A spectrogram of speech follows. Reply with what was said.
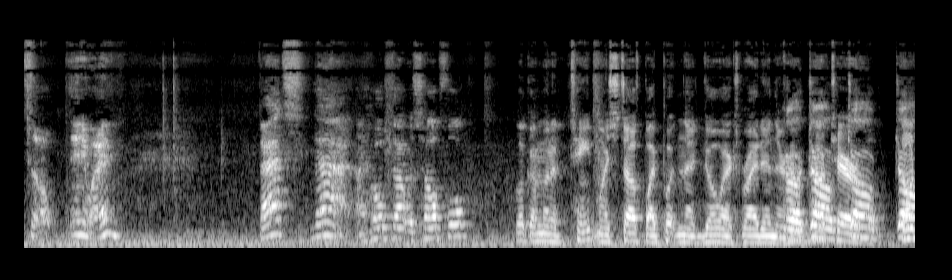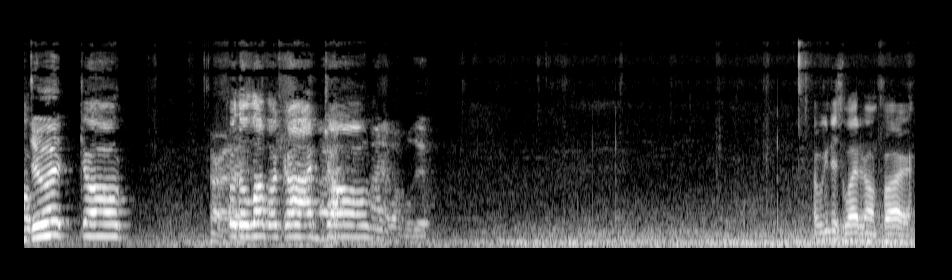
So anyway, that's that. I hope that was helpful. Look, I'm gonna taint my stuff by putting that GoEx right in there. How, don't, terrible. don't, don't. do it? Don't. All right. For the love of God, All don't. right, I know what we'll do. Oh, we can just light it on fire.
